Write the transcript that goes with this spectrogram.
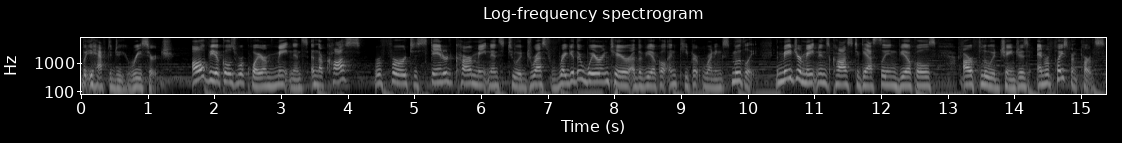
but you have to do your research. All vehicles require maintenance, and the costs refer to standard car maintenance to address regular wear and tear of the vehicle and keep it running smoothly. The major maintenance costs to gasoline vehicles are fluid changes and replacement parts,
